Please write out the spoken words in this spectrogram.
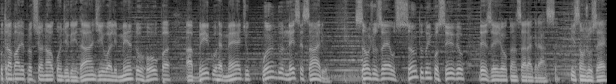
o trabalho profissional com dignidade, o alimento, roupa, abrigo, remédio, quando necessário. São José, o santo do impossível, deseja alcançar a graça. E São José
